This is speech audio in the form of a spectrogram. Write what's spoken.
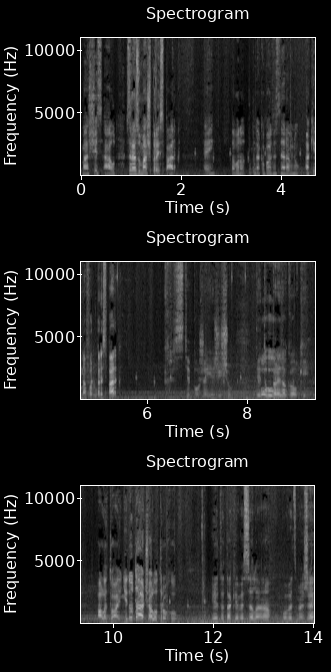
máš 6 aut, zrazu máš Prespark, hej, lebo no, ako povedzme si na rovinu, aký má Ford Prespark, Kriste Bože Ježišu, tieto Uhu. predokolky. ale to aj nedotáčalo trochu. Je to také veselé, no, povedzme, že.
